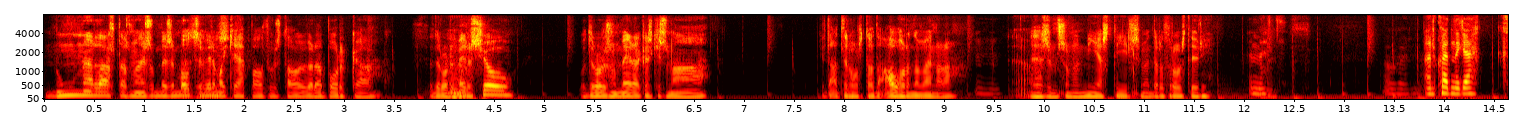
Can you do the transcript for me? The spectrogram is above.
Núna er það alltaf svona eins og með þessi mót sem við erum að keppa og þú veist, þá er verið að borga þetta er orðið meira sjó og þetta er orðið svona meira kannski svona geta allir horta á þetta áhörnavænara með þessum svona nýja stíl sem er að þróast yfir í. Okay. En hvernig gekk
